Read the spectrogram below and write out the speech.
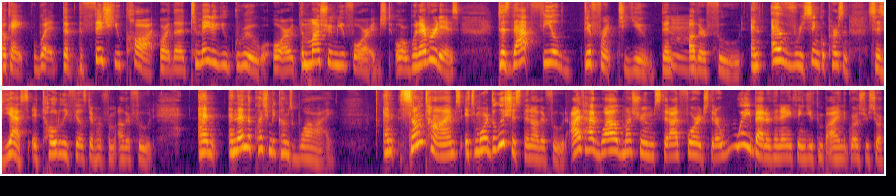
okay, what the, the fish you caught, or the tomato you grew, or the mushroom you foraged, or whatever it is, does that feel different to you than mm. other food? And every single person says, yes, it totally feels different from other food and and then the question becomes why and sometimes it's more delicious than other food. I've had wild mushrooms that I've foraged that are way better than anything you can buy in the grocery store.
